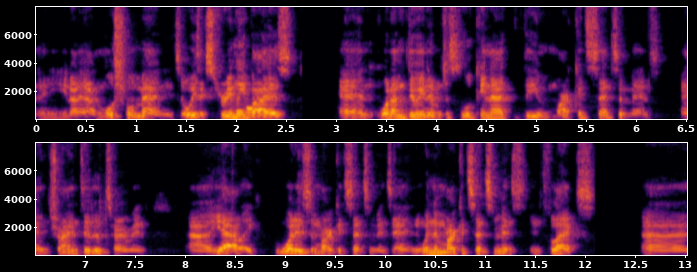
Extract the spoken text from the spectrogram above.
you know, an emotional man. It's always extremely biased. And what I'm doing, I'm just looking at the market sentiment and trying to determine, uh, yeah, like what is the market sentiment? And when the market sentiment inflects, uh,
